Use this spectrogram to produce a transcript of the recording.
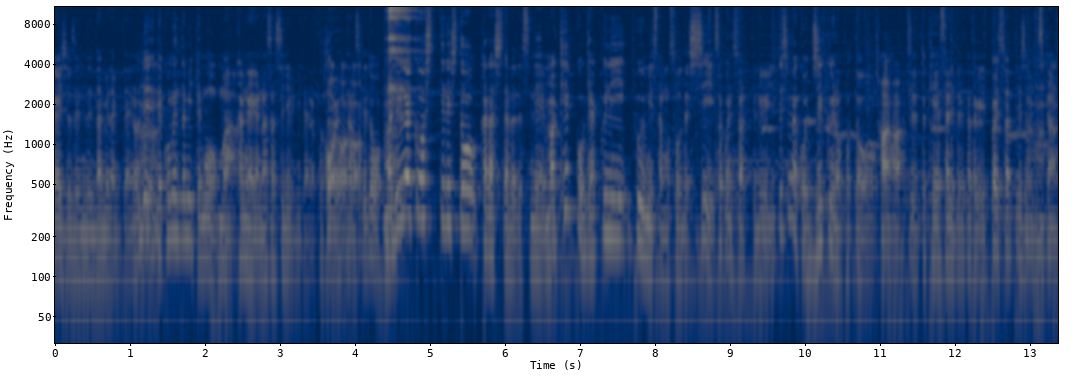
え上全然ダメだみたいので,、うん。でコメント見ても、まあ、考えがなさすぎるみたいなこと言われてたんですけど、まあ、留学を知ってる人からしたらですね、まあ、結構逆に風味さんもそうですしそこに座ってる言ってしまえばこう塾のことをはいはい。ずっと経営されてる方がいっぱい座ってるじゃないですか、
